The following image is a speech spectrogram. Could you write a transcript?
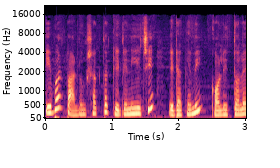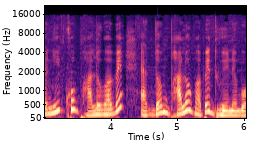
এবার পালং শাকটা কেটে নিয়েছি। এটাকে আমি কলের তলায় নিয়ে খুব ভালোভাবে, একদম ভালোভাবে ধুয়ে নেব।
